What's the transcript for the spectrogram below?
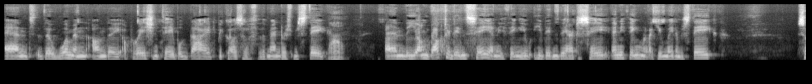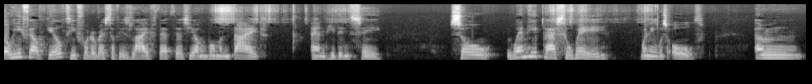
and the woman on the operation table died because of the mentor's mistake. Wow. And the young doctor didn't say anything. He, he didn't dare to say anything like you made a mistake. So he felt guilty for the rest of his life that this young woman died and he didn't say. So when he passed away, when he was old, um,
